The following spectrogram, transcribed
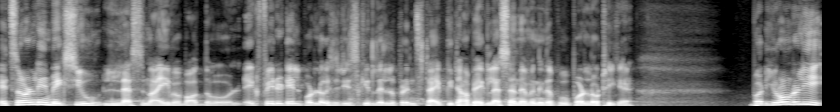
It certainly makes you less naive about the world. एक फेरी टेल पढ़ लो किसी चीज़ की लिटिल प्रिंस टाइप की जहाँ पे एक लेसन है विनी द पू पढ़ लो ठीक है but you don't really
